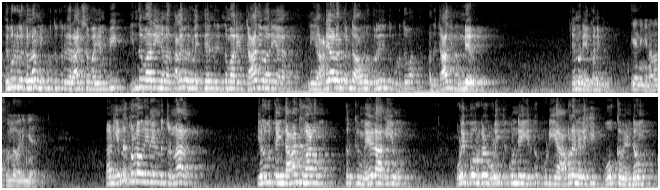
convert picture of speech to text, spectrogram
இவர்களுக்கெல்லாம் நீ கொடுத்துக்கிற ராஜ்யசபா எம்பி இந்த மாதிரியான தலைவர்களை தேர்ந்து இந்த மாதிரி ஜாதி வாரிய நீ அடையாளம் கண்டு அவங்களுக்கு பிரதிநிதித்துவம் கொடுத்தவா அந்த ஜாதி முன்னேறும். என்னுடைய கணிப்பு. ஏன் நீங்க என்னதான் சொல்ல வரீங்க? நான் என்ன சொல்ல வருகிறேன் என்று சொன்னால் எழுபத்தைந்து ஆண்டு காலத்திற்கு மேலாகியும் உழைப்பவர்கள் உழைத்துக் கொண்டே இருக்கக்கூடிய அவல நிலையை போக்க வேண்டும்.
